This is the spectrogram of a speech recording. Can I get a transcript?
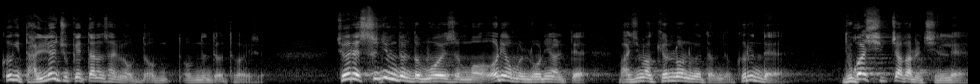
거기 달려 죽겠다는 사람이 없 는데 어떡하겠어요? 절에 스님들도 모여서 뭐 어려움을 논의할 때 마지막 결론은 그렇답니다. 그런데 누가 십자가를 질래?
